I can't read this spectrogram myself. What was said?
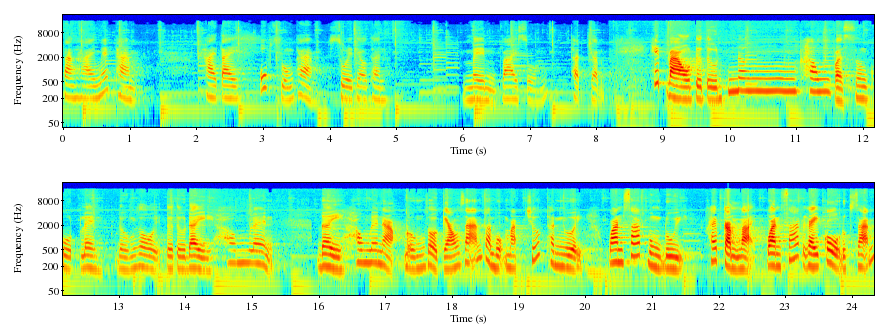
sang hai mép thảm. Hai tay úp xuống thảm, xuôi theo thân. Mềm vai xuống, thật chậm. Hít vào, từ từ nâng hông và xương cụt lên. Đúng rồi, từ từ đẩy hông lên. Đẩy hông lên nào. Đúng rồi, kéo giãn toàn bộ mặt trước thân người. Quan sát vùng đùi, khép cầm lại. Quan sát gáy cổ được giãn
